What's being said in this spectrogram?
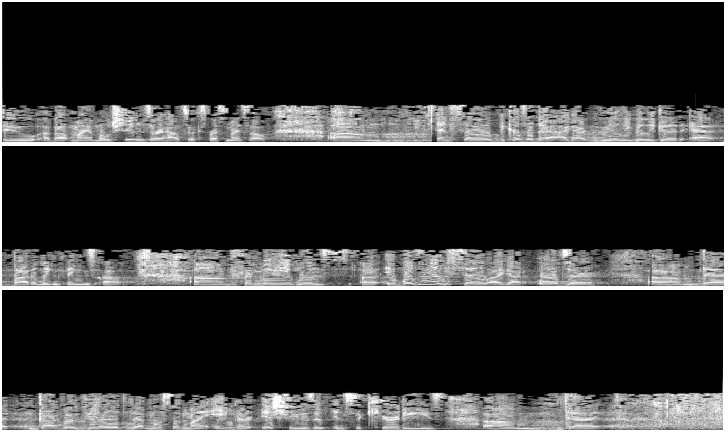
to about my emotions or how to express myself. Um, and so because of that, I got really, really good at bottling things up. Um, for me, it was uh, it wasn't until I got older um, that God revealed that most of my anger issues and insecurities um, that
